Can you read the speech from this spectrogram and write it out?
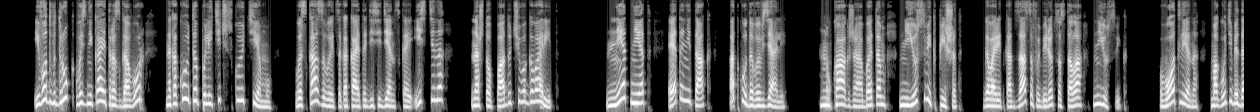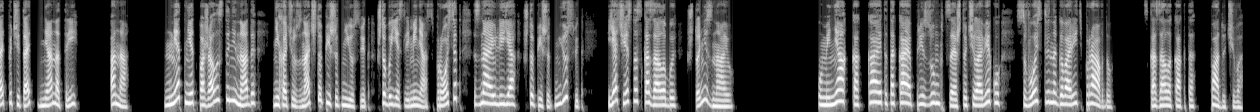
И вот вдруг возникает разговор на какую-то политическую тему, высказывается какая-то диссидентская истина, на что Падучева говорит. «Нет-нет, это не так. Откуда вы взяли?» «Ну как же, об этом Newsweek пишет говорит Кадзасов и берет со стола Newsweek. Вот, Лена, могу тебе дать почитать дня на три. Она. Нет-нет, пожалуйста, не надо. Не хочу знать, что пишет Newsweek, чтобы если меня спросят, знаю ли я, что пишет Newsweek, я честно сказала бы, что не знаю. У меня какая-то такая презумпция, что человеку свойственно говорить правду, сказала как-то Падучева.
